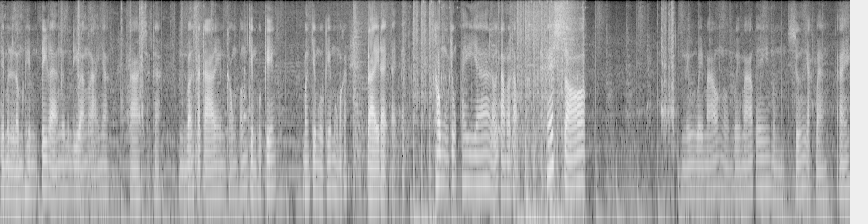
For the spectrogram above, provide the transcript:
Thì mình lụm thêm tí đạn nữa mình đi bắn lại nha. À saka. Mình bắn saka đây mình không bắn chim của kiến bắn chim của kiến một mắt đây đây đây, đây. không chung ai da lỗi tầm lỗi tầm hết sọt nếu quay máu, ngồi quay máu cái mình xuống gạt bạn ấy.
